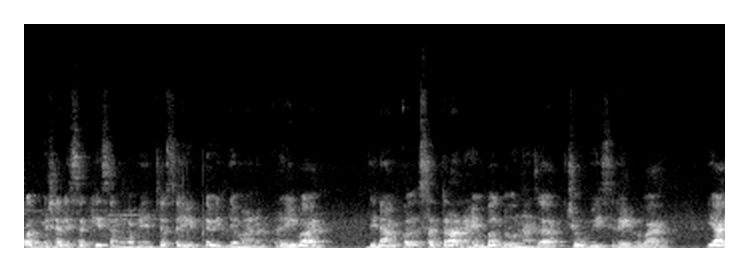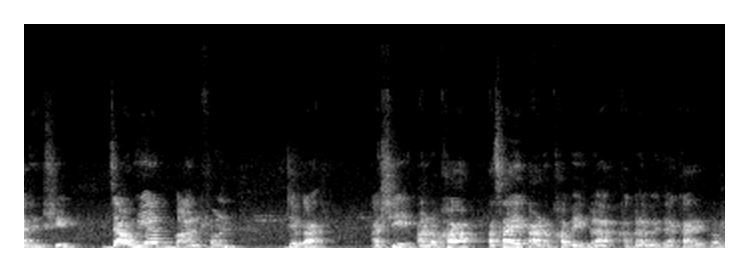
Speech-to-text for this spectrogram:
पद्मशाली सखी संगम यांच्या संयुक्त विद्यमानं रविवार दिनांक सतरा नोव्हेंबर दोन हजार चोवीस रविवार या दिवशी जाऊयात बालफण जगात. अशी अनोखा असा एक अनोखा वेगळा आगळा वेगळा कार्यक्रम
